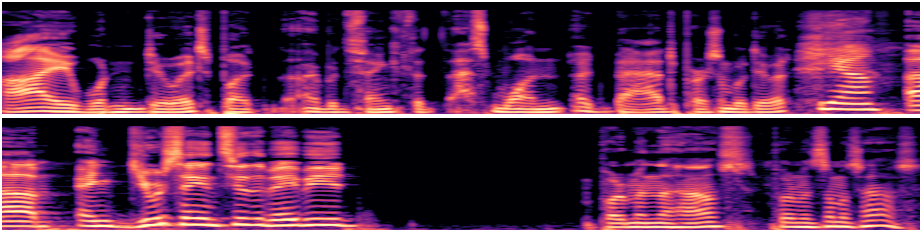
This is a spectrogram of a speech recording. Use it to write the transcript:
I wouldn't do it, but I would think that as one a bad person would do it. Yeah. Um, and you were saying too that maybe put them in the house, put them in someone's house.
